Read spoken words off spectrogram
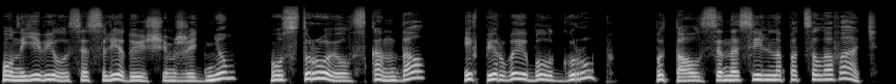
Он явился следующим же днем, устроил скандал и впервые был груб, пытался насильно поцеловать.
